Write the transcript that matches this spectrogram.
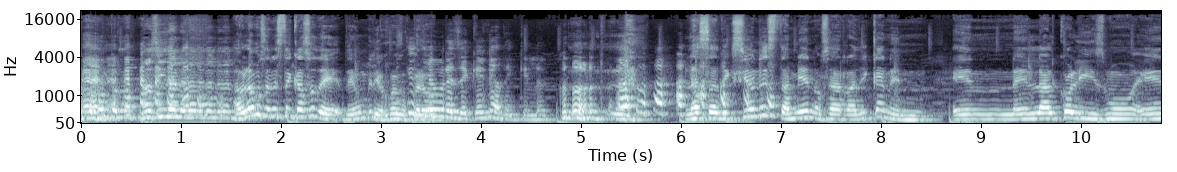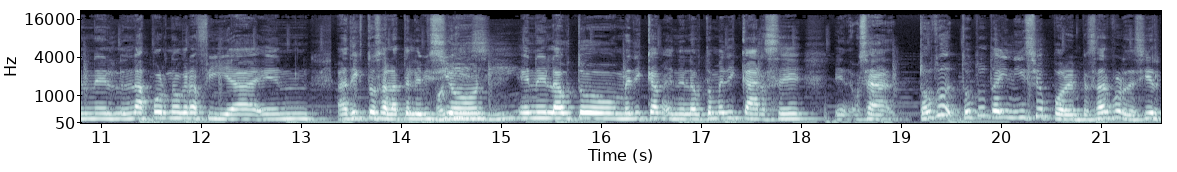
perdón, perdón. No, sí, dale, dale, dale. dale. Hablamos en este caso de, de un videojuego, pero se queja de que lo corta. las adicciones también, o sea, radican en, en el alcoholismo, en el- la pornografía, en adictos a la televisión, Oye, sí. en el automedica, en el automedicarse, eh, o sea, todo, todo da inicio por empezar por decir,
